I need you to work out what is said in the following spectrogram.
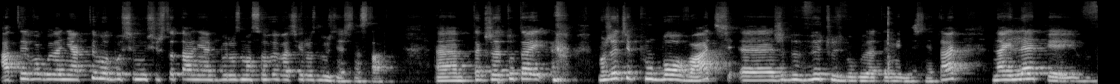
A Ty w ogóle nie aktywuj, bo się musisz totalnie jakby rozmasowywać i rozluźniać na start. E, także tutaj możecie próbować, e, żeby wyczuć w ogóle te mięśnie, tak? Najlepiej w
